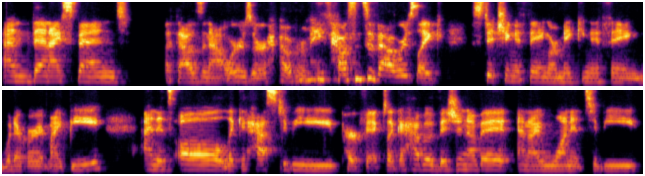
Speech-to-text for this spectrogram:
And then I spend a thousand hours or however many thousands of hours like stitching a thing or making a thing whatever it might be. And it's all like it has to be perfect. Like i have a vision of it and i want it to be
